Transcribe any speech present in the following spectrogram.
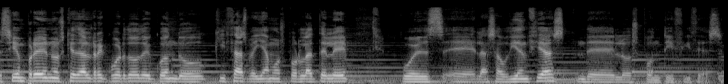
siempre nos queda el recuerdo de cuando quizás veíamos por la tele pues eh, las audiencias de los pontífices.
